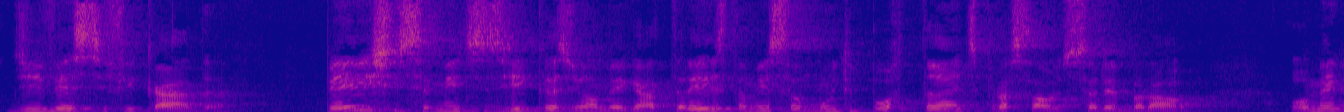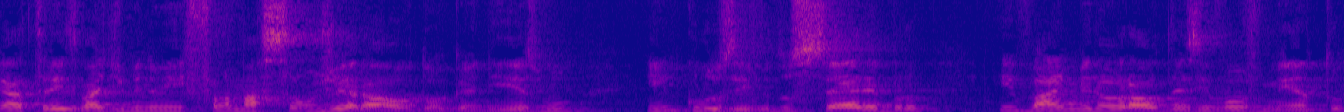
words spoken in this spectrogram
diversificada. Peixes e sementes ricas de ômega 3 também são muito importantes para a saúde cerebral. O ômega 3 vai diminuir a inflamação geral do organismo, inclusive do cérebro, e vai melhorar o desenvolvimento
